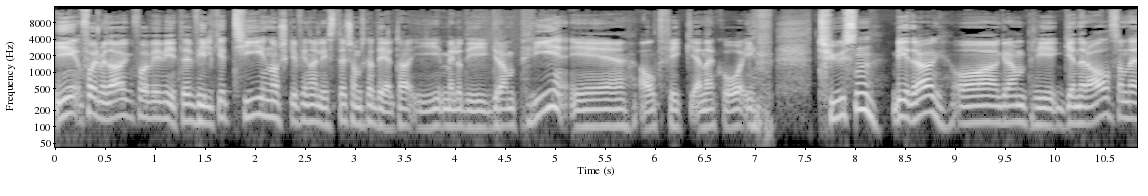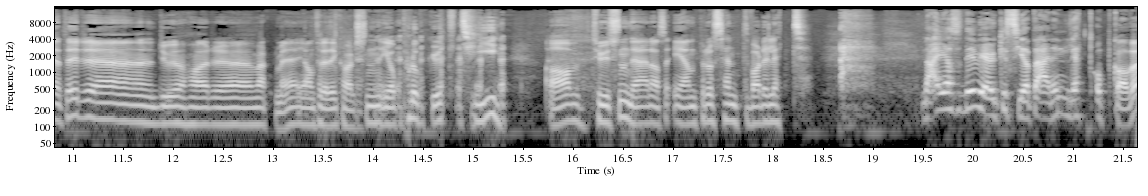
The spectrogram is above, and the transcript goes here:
I formiddag får vi vite hvilke ti norske finalister som skal delta i Melodi Grand Prix. I alt fikk NRK inn 1000 bidrag. Og Grand Prix-general, som det heter, eh, du har eh, vært med, Jan Fredrik Karlsen, i å plukke ut ti av 1000. Det er altså 1% Var det lett? Nei, altså det vil jeg jo ikke si at det er en lett oppgave.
